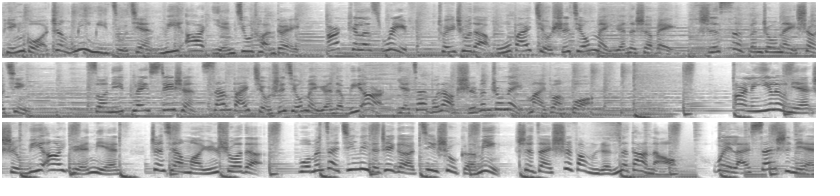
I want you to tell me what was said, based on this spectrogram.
苹果正秘密组建 VR 研究团队。Oculus Rift 推出的五百九十九美元的设备，十四分钟内售罄。索尼 PlayStation 三百九十九美元的 VR 也在不到十分钟内卖断货。二零一六年是 VR 元年，正像马云说的。我们在经历的这个技术革命，是在释放人的大脑。未来三十年，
